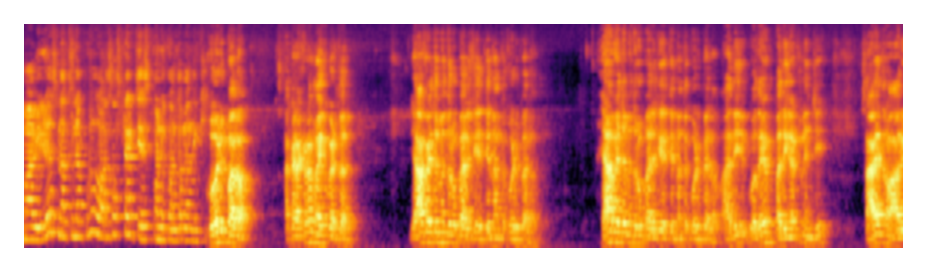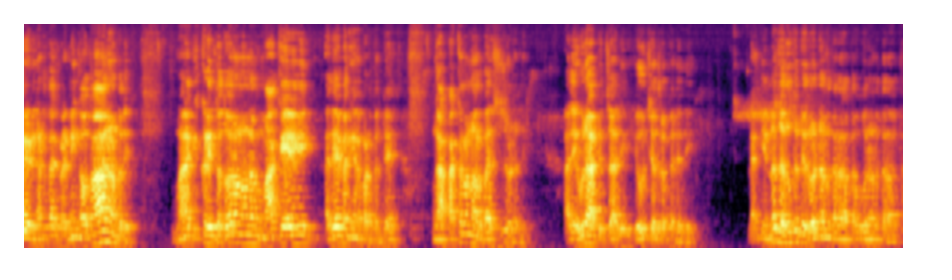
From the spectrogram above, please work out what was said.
మా వీడియోస్ నచ్చినప్పుడు అన్సబ్స్క్రైబ్ చేసుకోండి కొంతమందికి. కోడి పొలం అక్కడెక్కడ మైక్ పెడతారు. యాభై తొమ్మిది రూపాయలకి తిన్నంత కోడి పొలం యాభై తొమ్మిది రూపాయలకి తిన్నంత కోడి పొలం అది ఉదయం పది గంటల నుంచి సాయంత్రం ఆరు ఏడు గంటల దాకా రన్నింగ్ అవుతానే ఉంటుంది. మనకి ఇక్కడ ఇంత దూరంలో ఉన్న మాకే అదే పని కనపడుతుంటే ఇంకా ఆ పక్కన ఉన్న వాళ్ళ పరిస్థితి చూడండి. అది ఎవరు ఆపించాలి? ఎవరు చేతిలో పని ఎన్నో జరుగుతుంటాయి రోడ్డు అన్న తర్వాత ఊరు తర్వాత.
